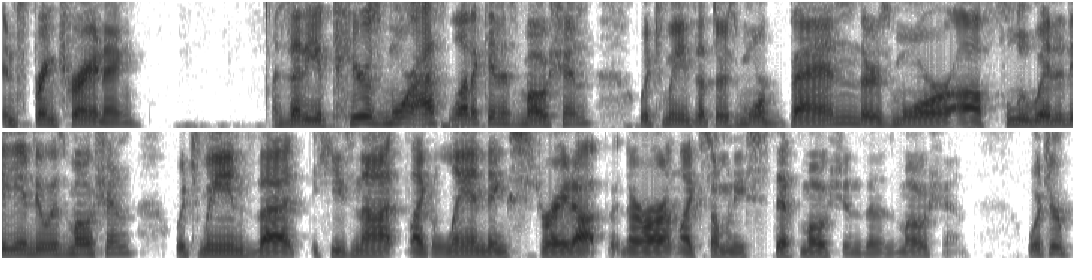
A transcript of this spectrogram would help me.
in spring training is that he appears more athletic in his motion, which means that there's more bend, there's more uh, fluidity into his motion, which means that he's not like landing straight up. There aren't like so many stiff motions in his motion, which are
